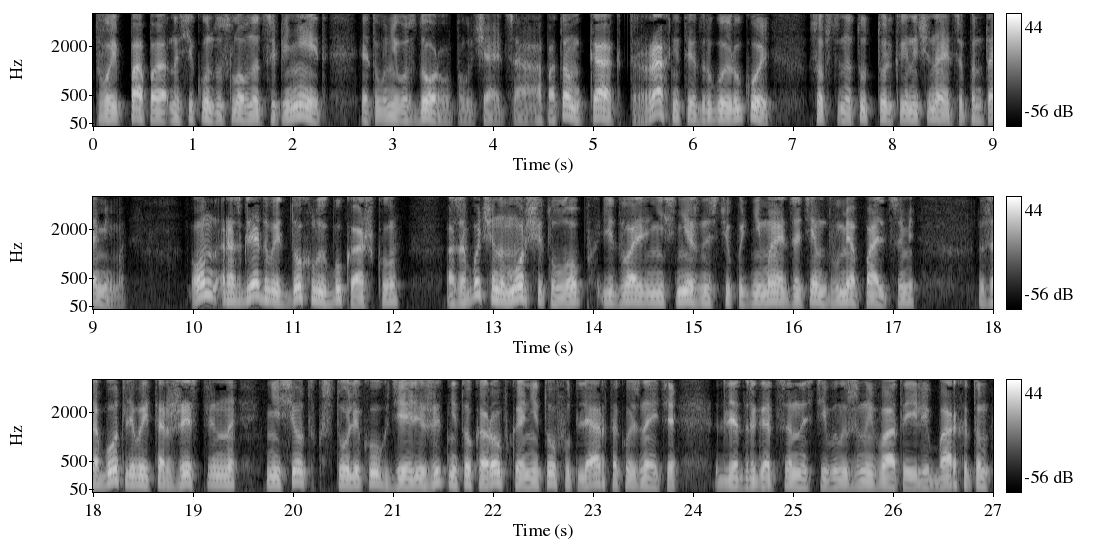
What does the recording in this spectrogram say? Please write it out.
Твой папа на секунду словно цепенеет, это у него здорово получается, а потом как трахнет ее другой рукой, собственно, тут только и начинается пантомима. Он разглядывает дохлую букашку, озабоченно морщит лоб, едва ли не с нежностью поднимает затем двумя пальцами – заботливо и торжественно несет к столику, где лежит не то коробка, не то футляр, такой, знаете, для драгоценностей, выложенный ватой или бархатом,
